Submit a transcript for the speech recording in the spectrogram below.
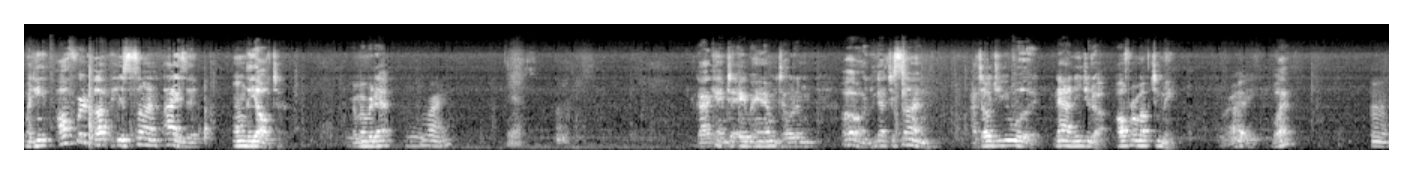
when he offered up his son Isaac on the altar? Remember that? Right. Yes. God came to Abraham and told him, Oh, you got your son. I told you you would. Now I need you to offer him up to me. Right. What? Mm.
